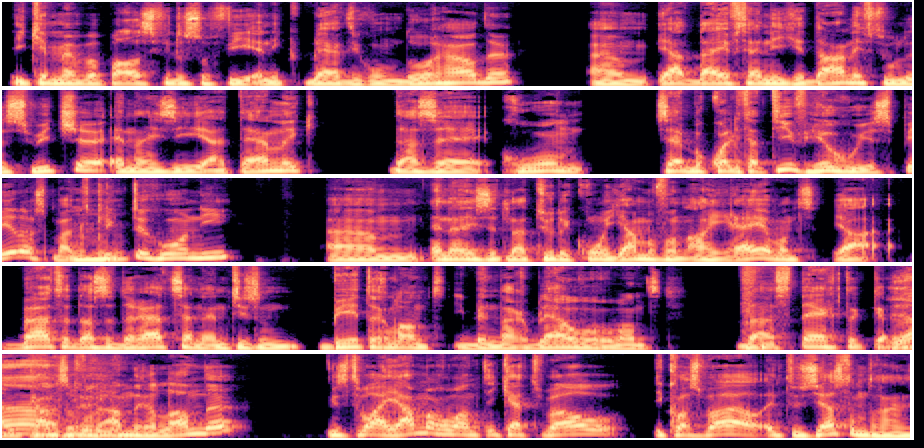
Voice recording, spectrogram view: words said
ik heb mijn bepaalde filosofie en ik blijf die gewoon doorhouden. Ehm, ja, dat heeft hij niet gedaan. heeft willen switchen. En dan zie je uiteindelijk dat zij gewoon... Ze hebben kwalitatief heel goede spelers, maar het Mhm. klikte gewoon niet. Ehm, en dan is het natuurlijk gewoon jammer van Algerije. Want ja, buiten dat ze eruit zijn en het is een beter land, ik ben daar blij over, want dat stijgt de ka- Ja, kansen voor andere landen. Is het wel jammer, want ik, had wel, ik was wel enthousiast om te gaan,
